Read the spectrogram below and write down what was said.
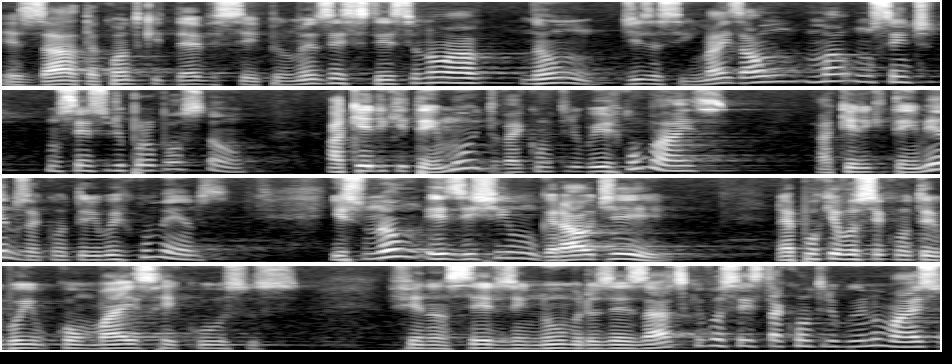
exata, quanto que deve ser. Pelo menos nesse texto não, há, não diz assim, mas há um, uma, um, senso, um senso de proporção. Aquele que tem muito vai contribuir com mais. Aquele que tem menos vai contribuir com menos. Isso não existe um grau de. Não é porque você contribui com mais recursos financeiros em números exatos que você está contribuindo mais.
